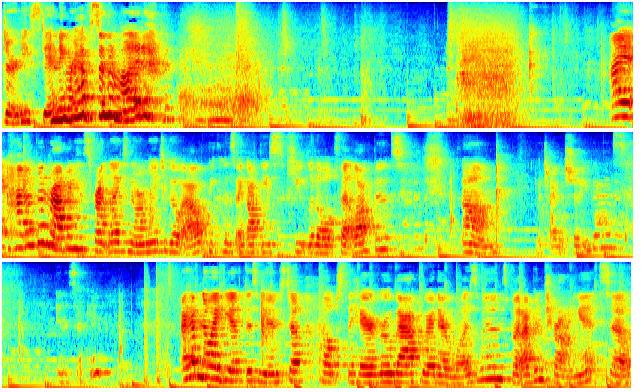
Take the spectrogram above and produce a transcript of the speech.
dirty standing wraps in the mud. I haven't been wrapping his front legs normally to go out because I got these cute little fetlock boots. Um, which I will show you guys in a second. I have no idea if this wound stuff helps the hair grow back where there was wounds, but I've been trying it, so.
